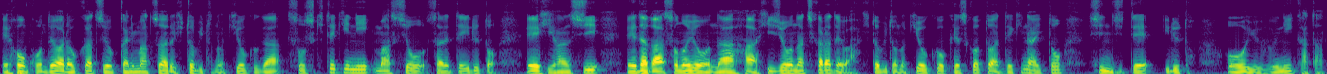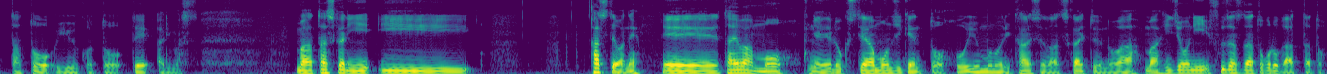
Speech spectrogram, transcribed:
えー、香港では6月4日にまつわる人々の記憶が組織的に抹消されていると、えー、批判し、えー、だがそのような非常な力では人々の記憶を消すことはできないと信じているというふうに語ったということであります。まあ確かにかつてはね、えー、台湾も、えー、六四天安門事件というものに関しての扱いというのは、まあ、非常に複雑なところがあったと、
